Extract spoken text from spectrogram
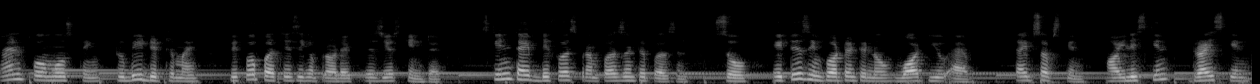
and foremost thing to be determined before purchasing a product is your skin type. Skin type differs from person to person, so it is important to know what you have. Types of skin oily skin, dry skin,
